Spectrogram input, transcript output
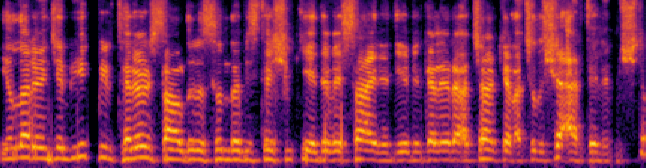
yıllar önce büyük bir terör saldırısında biz Teşvikiye'de vesaire diye bir galeri açarken açılışı ertelemiştim.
